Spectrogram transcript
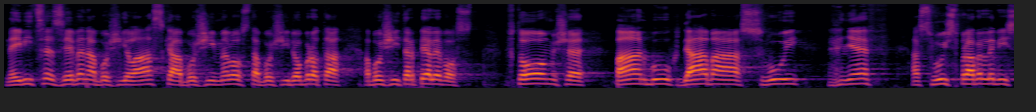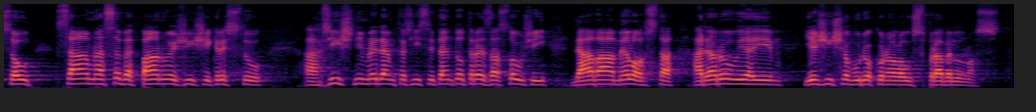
nejvíce zjevena boží láska, boží milost a boží dobrota a boží trpělivost v tom, že Pán Bůh dává svůj hněv a svůj spravedlivý soud sám na sebe v Pánu Ježíši Kristu a hříšným lidem, kteří si tento trest zaslouží, dává milost a, a daruje jim Ježíšovu dokonalou spravedlnost.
